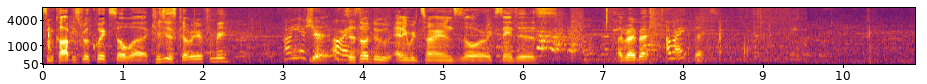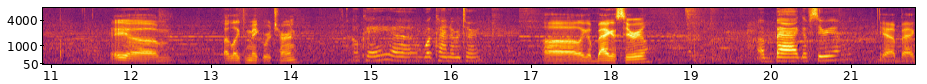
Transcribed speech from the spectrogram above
some copies real quick, so uh, can you just cover here for me? Oh, yeah, sure. Yeah, All right. just don't do any returns or exchanges. I'll be right back. All right. Thanks. Hey, um, I'd like to make a return. Okay, uh, what kind of return? Uh, like a bag of cereal. A bag of cereal? Yeah, a bag.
